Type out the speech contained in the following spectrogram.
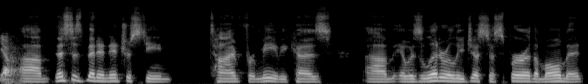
Yep. um, this has been an interesting time for me because um, it was literally just a spur of the moment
